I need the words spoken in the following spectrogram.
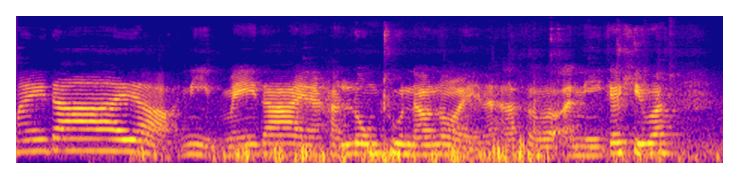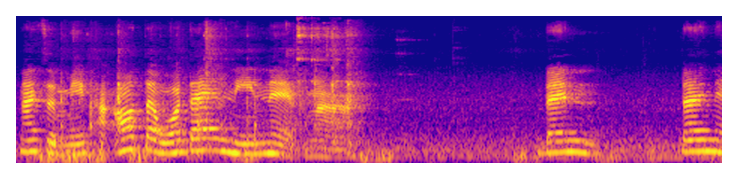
ไม่ได้อะ หนีบไม่ได้นะคะ ลงทุนเอาหน่อยนะคะสำหรับอันนี้ก็คิดว่าน่าจะไม่ค่ะอ้าวแต่ว่าได้อันนี้แหนบมา ได้ได้แหน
